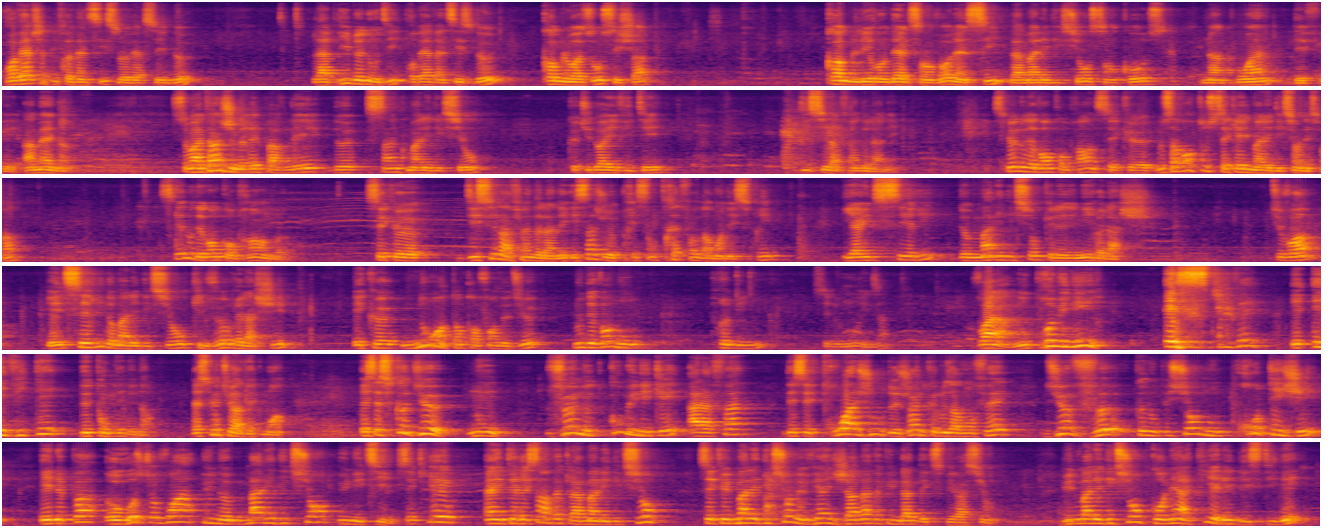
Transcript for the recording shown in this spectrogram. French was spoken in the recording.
Proverbe chapitre 26, le verset 2. La Bible nous dit, Proverbe 26, 2, comme l'oiseau s'échappe, comme l'hirondelle s'envole, ainsi la malédiction sans cause n'a point d'effet. Amen. Ce matin, j'aimerais parler de cinq malédictions que tu dois éviter d'ici la fin de l'année. Ce que nous devons comprendre, c'est que nous savons tous ce qu'est une malédiction, n'est-ce pas? Ce que nous devons comprendre, c'est que d'ici la fin de l'année, et ça je le pressens très fort dans mon esprit, il y a une série de malédictions que l'ennemi relâche. Tu vois, il y a une série de malédictions qu'il veut relâcher et que nous, en tant qu'enfants de Dieu, nous devons nous prémunir. C'est le mot exact. Voilà, nous prémunir, esquiver et éviter de tomber dedans. Est-ce que tu es avec moi? Et c'est ce que Dieu nous veut nous communiquer à la fin de ces trois jours de jeûne que nous avons fait. Dieu veut que nous puissions nous protéger et ne pas recevoir une malédiction inutile. Ce qui est intéressant avec la malédiction, c'est qu'une malédiction ne vient jamais avec une date d'expiration. Une malédiction connaît à qui elle est destinée,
